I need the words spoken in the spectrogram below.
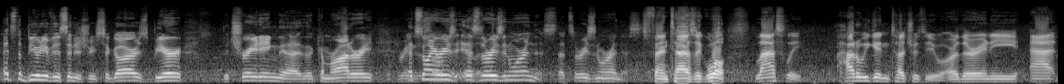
that's the beauty of this industry: cigars, beer, the trading, the, the camaraderie. That's the only reason. That's the reason we're in this. That's the reason we're in this. It's fantastic. Well, lastly, how do we get in touch with you? Are there any at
